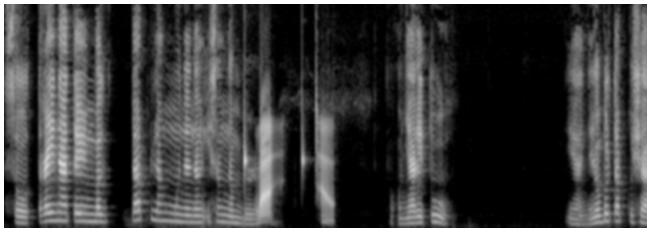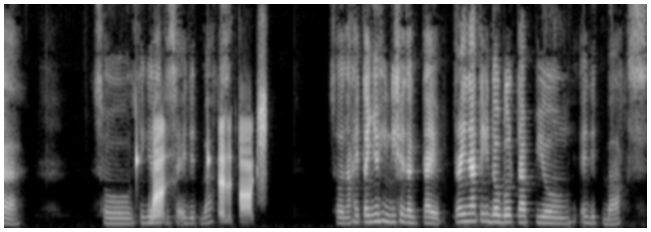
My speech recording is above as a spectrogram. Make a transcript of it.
So, try natin mag-tap lang muna ng isang number. 1. 2. O, kunyari 2. Yan. Dinouble tap ko siya. So, tingnan natin sa edit box. Edit box. So, nakita nyo, hindi siya nag-type. Try natin i-double tap yung edit box.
